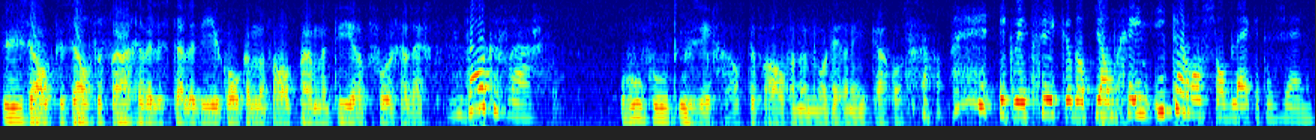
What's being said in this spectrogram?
u zou ook dezelfde vragen willen stellen die ik ook aan mevrouw Parmentier heb voorgelegd. Welke vraag? Hoe voelt u zich als de vrouw van een moderne Icaros? Ik weet zeker dat Jan geen Icaros zal blijken te zijn.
